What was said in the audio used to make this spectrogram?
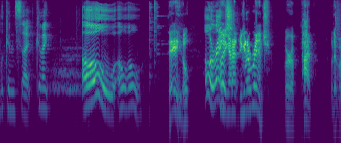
Look inside. Can I? Oh, oh, oh. There you go. Oh, a wrench. Oh, you got a you got a wrench or a pipe, whatever.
